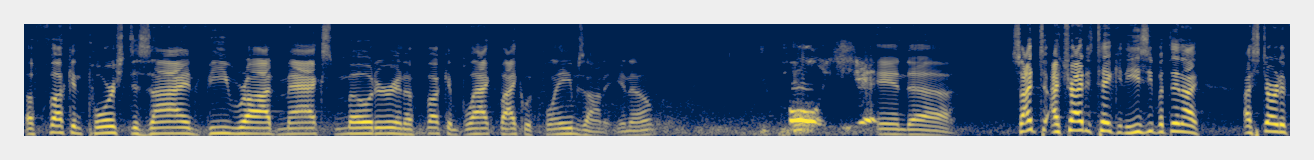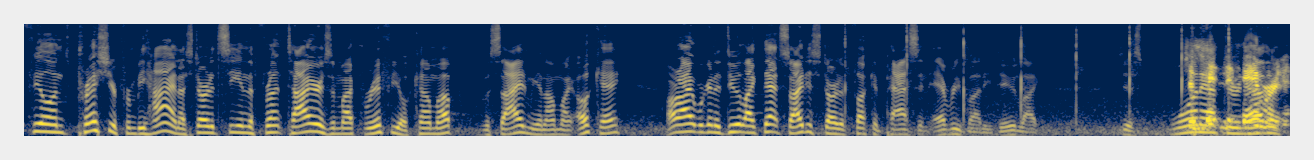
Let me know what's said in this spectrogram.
a fucking Porsche designed V Rod Max motor and a fucking black bike with flames on it, you know? Holy shit. And uh, so I, t- I tried to take it easy, but then I, I started feeling pressure from behind. I started seeing the front tires and my peripheral come up beside me, and I'm like, okay, all right, we're gonna do it like that. So I just started fucking passing everybody, dude. Like, just one Just after another.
